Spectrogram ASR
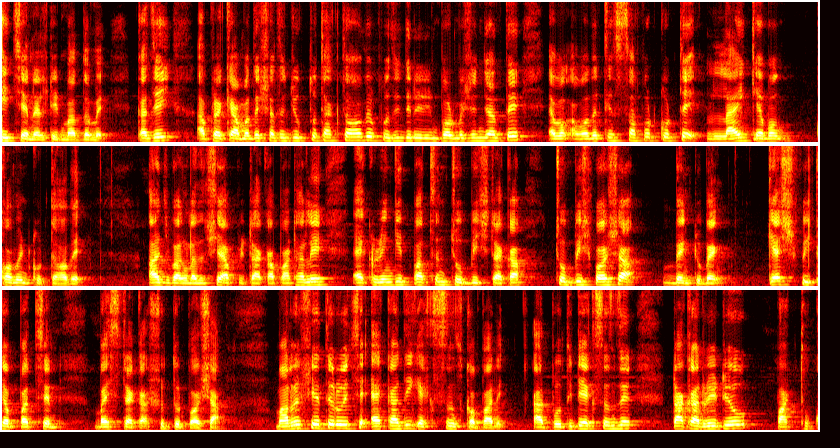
এই চ্যানেলটির মাধ্যমে। কাজেই আপনাকে আমাদের সাথে যুক্ত থাকতে হবে প্রতিদিনের ইনফরমেশন জানতে এবং আমাদেরকে সাপোর্ট করতে লাইক এবং কমেন্ট করতে হবে। আজ বাংলাদেশে আপনি টাকা পাঠালে এক রিঙ্গিত পাচ্ছেন চব্বিশ টাকা, চব্বিশ পয়সা bank to bank. Cash pick up পাচ্ছেন বাইশ টাকা, সত্তর পয়সা। মালয়েশিয়াতে রয়েছে একাধিক এক্সচেঞ্জ কোম্পানি, আর প্রতিটি এক্সচেঞ্জের টাকার রেটেও পার্থক্য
